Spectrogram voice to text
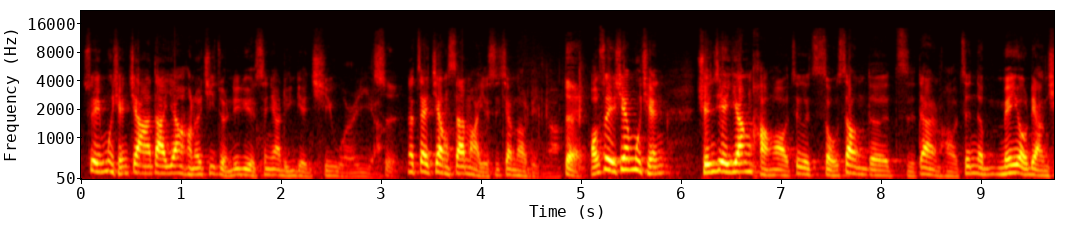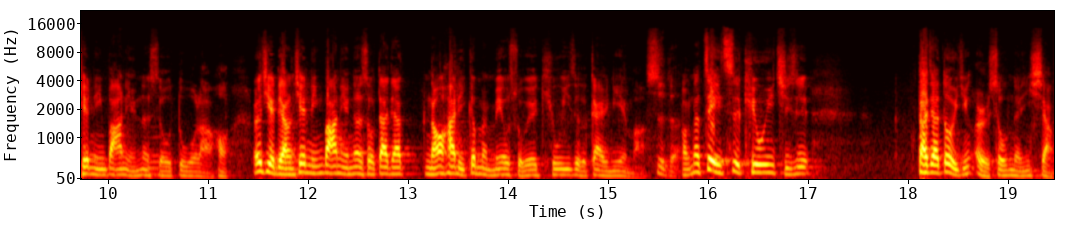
所以目前加拿大央行的基准利率也剩下零点七五而已啊，是，那再降三码也是降到零啊，对，好，所以现在目前。全世界央行啊，这个手上的子弹哈，真的没有两千零八年那时候多了哈。而且两千零八年那时候，大家脑海里根本没有所谓 QE 这个概念嘛。是的。好，那这一次 QE 其实大家都已经耳熟能详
